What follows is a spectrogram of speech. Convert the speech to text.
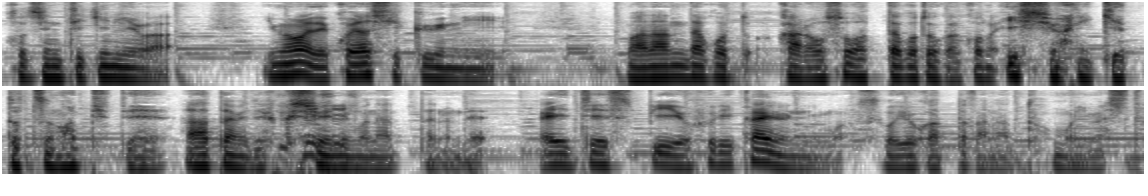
個人的には、今まで小屋敷君に学んだことから教わったことがこの一章にギュッと詰まってて、改めて復習にもなったので、HSP を振り返るにもすごい良かったかなと思いました。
